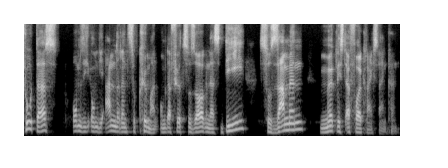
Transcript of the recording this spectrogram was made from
tut das, um sich um die anderen zu kümmern, um dafür zu sorgen, dass die zusammen möglichst erfolgreich sein können.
